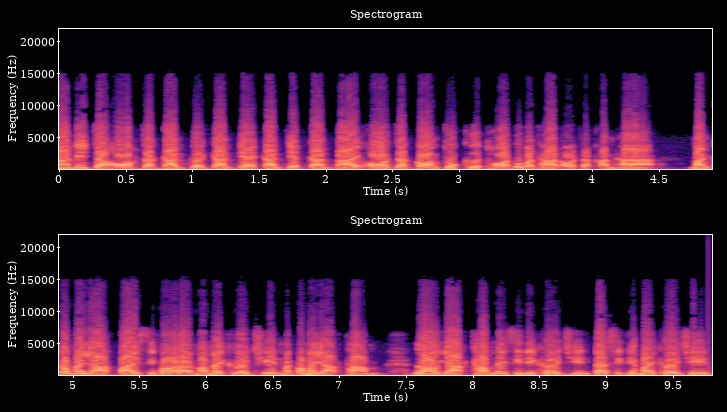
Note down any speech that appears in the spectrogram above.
การที่จะออกจากการเกิดการแก่การเจ็บการตายออกจากกองทุกข์คือถอนอุปทานออกจากขันห้ามันก็ไม่อยากไปสิเพราะอะไรมันไม่เคยชินมันก็ไม่อยากทำเราอยากทำในสิ่งที่เคยชิน แต่สิ่งที่ไม่เคยชิน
